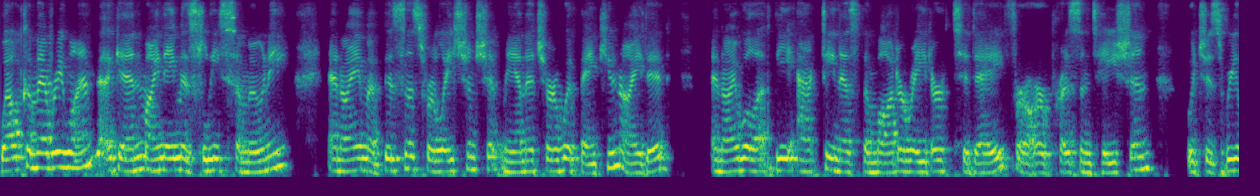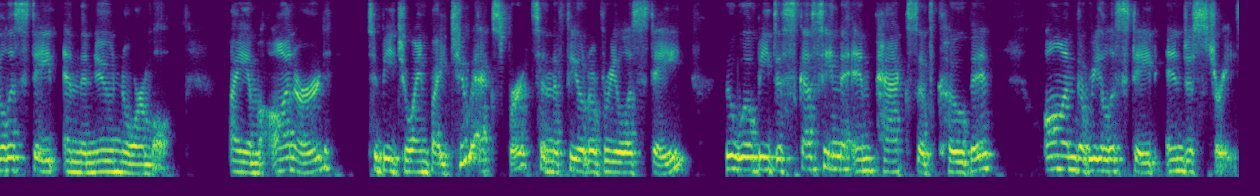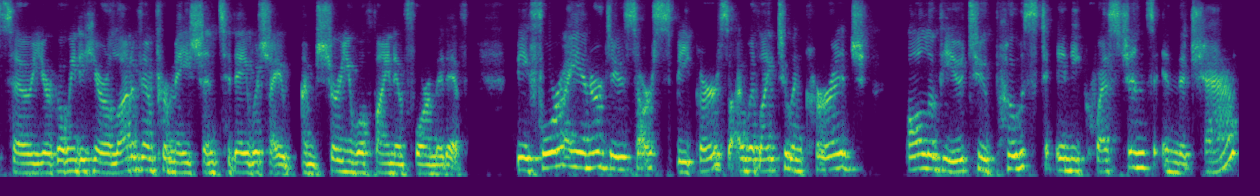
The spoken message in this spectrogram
Welcome everyone. Again, my name is Lisa Mooney and I am a business relationship manager with Bank United and I will be acting as the moderator today for our presentation, which is real estate and the new normal. I am honored to be joined by two experts in the field of real estate who will be discussing the impacts of COVID on the real estate industry. So you're going to hear a lot of information today, which I, am sure you will find informative. Before I introduce our speakers, I would like to encourage all of you to post any questions in the chat.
